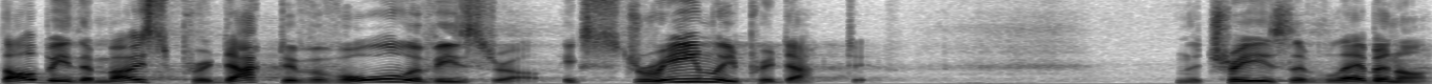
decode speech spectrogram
They'll be the most productive of all of Israel, extremely productive. And the trees of Lebanon,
